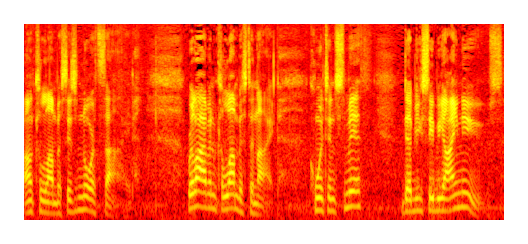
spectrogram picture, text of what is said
on Columbus's north side. We're live in Columbus tonight. Quentin Smith, WCBI News.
